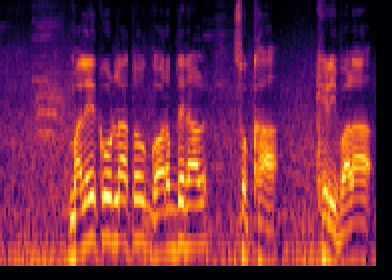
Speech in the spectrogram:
ਮਲੇਰਕੋਟਲਾ ਤੋਂ ਗੌਰਵ ਦੇ ਨਾਲ ਸੁੱਖਾ ਖੇੜੀਵਾਲਾ।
